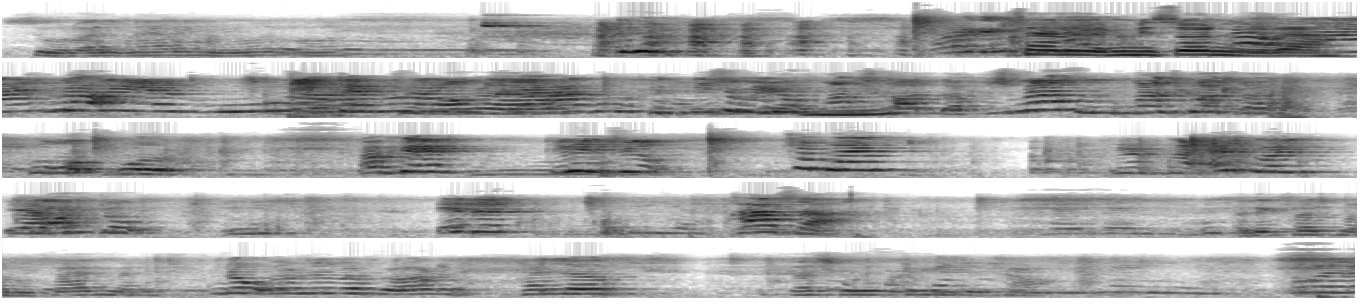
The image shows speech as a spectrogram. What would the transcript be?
Så du alt næringen ud? Tag misundelig der. Jeg ikke remoulade. Ligesom i en fransk hotdog. Det smager som en fransk hotdog på råbrød. Okay, det er helt sygt. To point. Nej, et point. Ja. Jeg to. Et, et. Krasser. Er det ikke først, når du er færdig med det? No, jeg vil være flot. Hallo. Hvad skal du købe det her? Nu er det.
